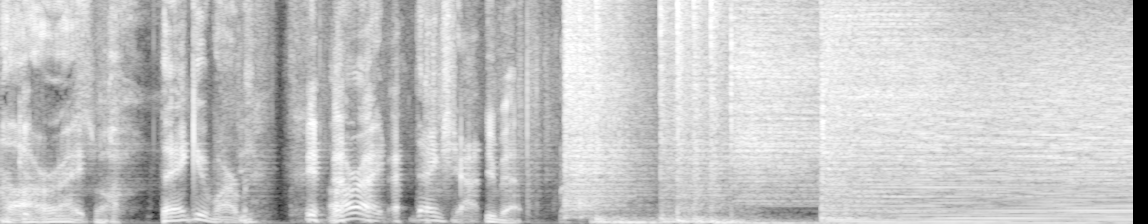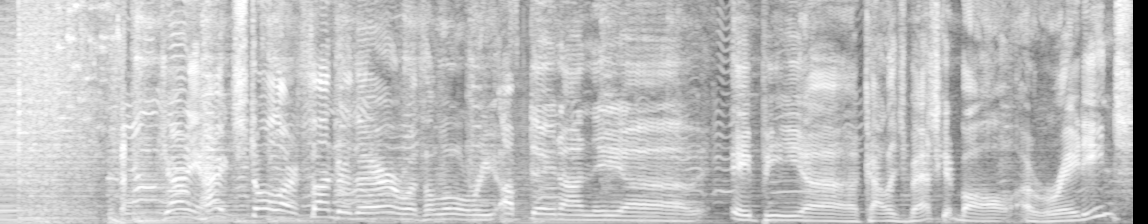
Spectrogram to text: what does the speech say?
All right. So, Thank you, Marvin. All right. Thanks, John. you bet. Johnny Heidt stole our thunder there with a little re- update on the uh, AP uh, college basketball uh, ratings.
